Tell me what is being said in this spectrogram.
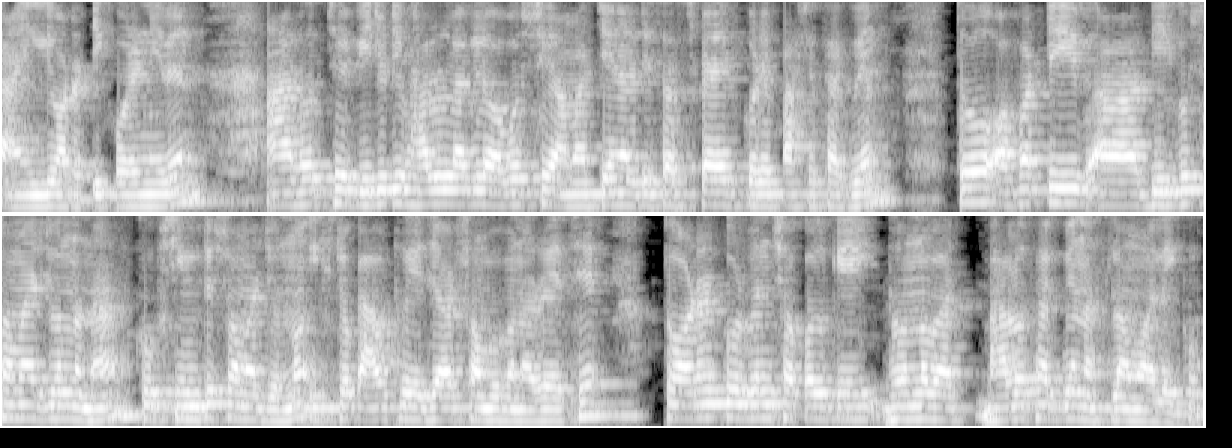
কাইন্ডলি অর্ডারটি করে নেবেন। আর হচ্ছে ভিডিওটি ভালো লাগলে অবশ্যই আমার চ্যানেলটি সাবস্ক্রাইব করে পাশে থাকবেন। তো অফারটি দীর্ঘ সময়ের জন্য না, খুব সীমিত সময়ের জন্য স্টক আউট হয়ে যাওয়ার সম্ভাবনা রয়েছে। তো অর্ডার করবেন সকলকেই, ধন্যবাদ, ভালো থাকবেন, আসসালামু আলাইকুম।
